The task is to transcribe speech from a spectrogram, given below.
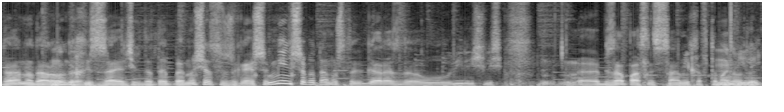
да, на дорогах Ну да. из-за этих ДТП. Но сейчас уже, конечно, меньше, потому что гораздо увеличились э, безопасность самих автомобилей.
